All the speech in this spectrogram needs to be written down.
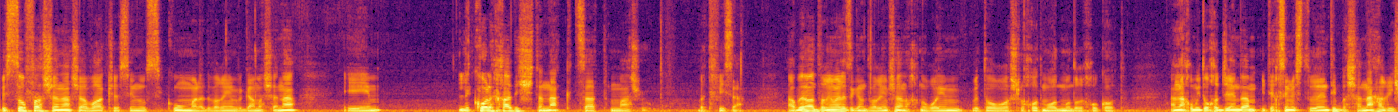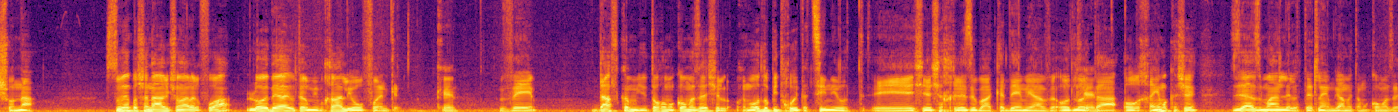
בסוף השנה שעברה, כשעשינו סיכום על הדברים, וגם השנה, לכל אחד השתנה קצת משהו בתפיסה. הרבה מהדברים האלה זה גם דברים שאנחנו רואים בתור השלכות מאוד מאוד רחוקות. אנחנו מתוך אג'נדה מתייחסים לסטודנטים בשנה הראשונה. סטודנט בשנה הראשונה לרפואה לא יודע יותר ממך ליאור פרנקל. כן. ודווקא מתוך המקום הזה של הם עוד לא פיתחו את הציניות אה, שיש אחרי זה באקדמיה ועוד לא כן. את האורח חיים הקשה, זה הזמן ללתת להם גם את המקום הזה.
